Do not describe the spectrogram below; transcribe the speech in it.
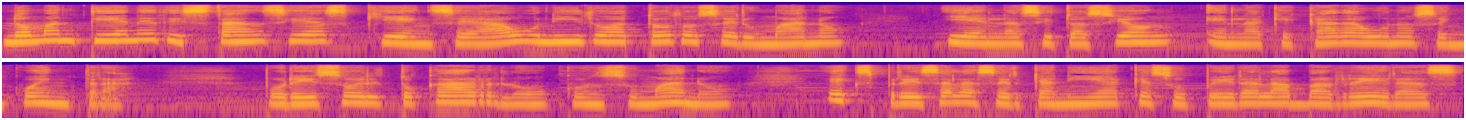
No mantiene distancias quien se ha unido a todo ser humano y en la situación en la que cada uno se encuentra. Por eso el tocarlo con su mano expresa la cercanía que supera las barreras,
